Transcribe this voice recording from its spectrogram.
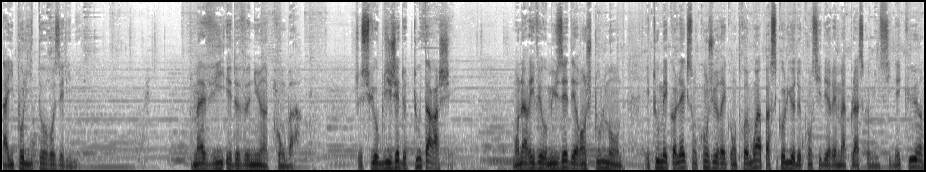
à Ippolito Rosellini. Ma vie est devenue un combat. Je suis obligé de tout arracher. Mon arrivée au musée dérange tout le monde, et tous mes collègues sont conjurés contre moi parce qu'au lieu de considérer ma place comme une sinécure,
